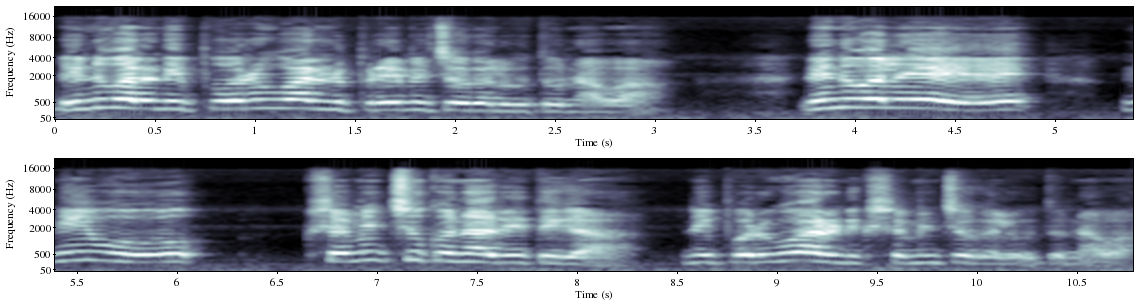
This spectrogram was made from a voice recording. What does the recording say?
నిన్ను వల్ల నీ పొరుగు వారిని ప్రేమించగలుగుతున్నావా? నిన్ను వలే నీవు క్షమించుకున్న రీతిగా నీ పొరుగు వారిని క్షమించగలుగుతున్నావా?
